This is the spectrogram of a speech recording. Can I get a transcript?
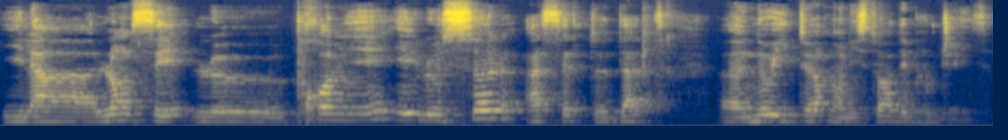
il a lancé le premier et le seul à cette date euh, no-hitter dans l'histoire des Blue Jays.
